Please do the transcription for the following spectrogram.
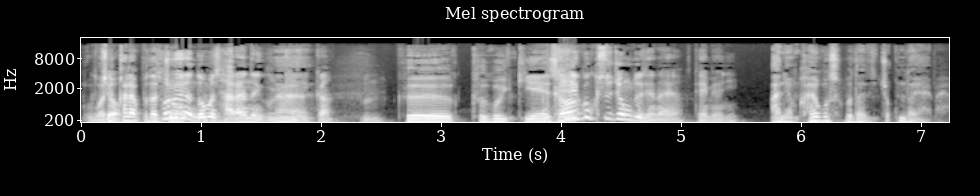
그쵸? 머리카락보다 소면은 좀, 너무 잘하는 굵기니까. 음. 그, 그 굵기에서. 칼국수 정도 되나요? 대면이? 아니요, 칼국수보다 조금 더 얇아요.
